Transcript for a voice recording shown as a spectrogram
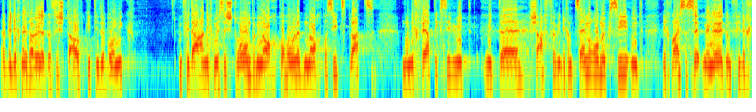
äh, weil ich nicht wollte, dass es Staub gibt in der Wohnung. Und für da habe ich Strom beim Nachbarn holen, beim Nachbarsitzplatz. Und als ich fertig war mit, mit äh, Arbeiten, bin ich am Zimmer rum gewesen, und ich weiß, das sollte man nicht und vielleicht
